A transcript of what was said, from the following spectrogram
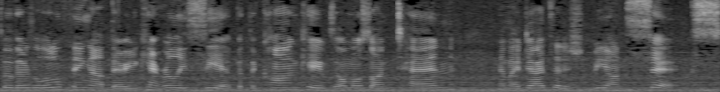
So there's a little thing out there. You can't really see it, but the concave's almost on 10 and my dad said it should be on six.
